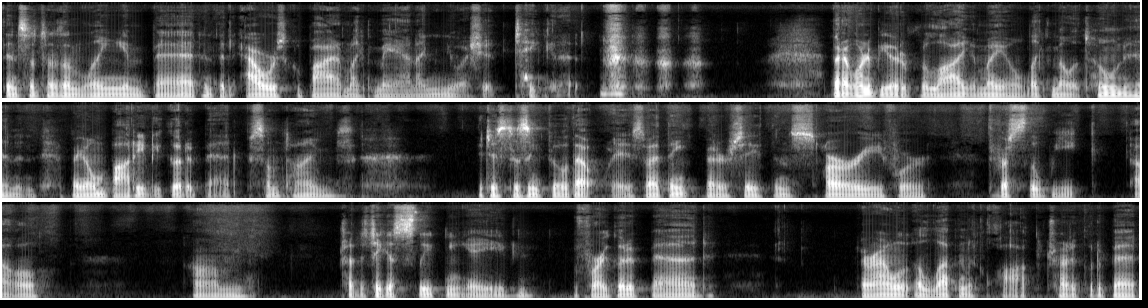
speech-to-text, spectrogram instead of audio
then sometimes I'm laying in bed and then hours go by. I'm like, man, I knew I should have taken it. but I want to be able to rely on my own like melatonin and my own body to go to bed. Sometimes it just doesn't go that way. So I think better safe than sorry for the rest of the week. I'll um try to take a sleeping aid before I go to bed around 11 o'clock, try to go to bed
